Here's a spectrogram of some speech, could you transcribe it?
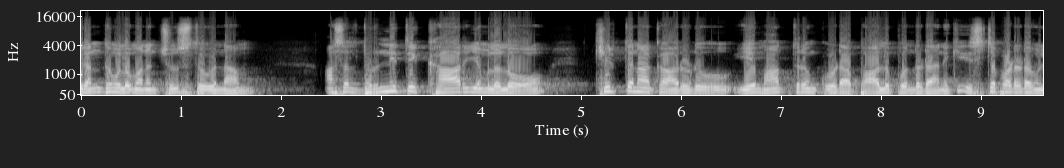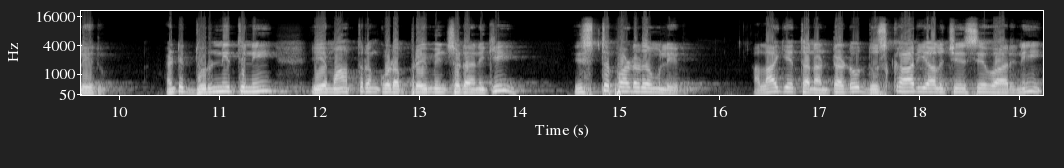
గ్రంథములో మనం చూస్తూ ఉన్నాం అసలు దుర్నీతి కార్యములలో కీర్తనాకారుడు ఏమాత్రం కూడా పాలు పొందడానికి ఇష్టపడడం లేదు. అంటే దుర్నీతిని ఏమాత్రం కూడా ప్రేమించడానికి ఇష్టపడడం లేదు. అలాగే తను అంటాడు దుష్కార్యాలు చేసే వారిని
